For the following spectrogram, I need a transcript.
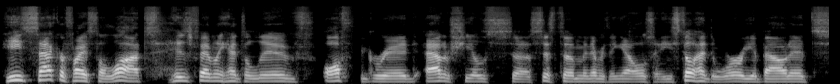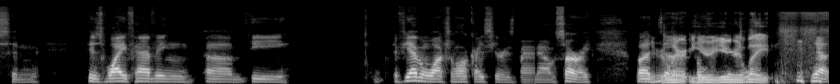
he sacrificed a lot. His family had to live off the grid, out of Shield's uh, system, and everything else, and he still had to worry about it. And his wife having um, the if you haven't watched the Hawkeye series by now, I'm sorry, but you're, uh, the- you're, you're late. yeah,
